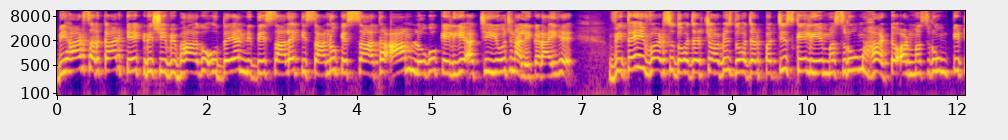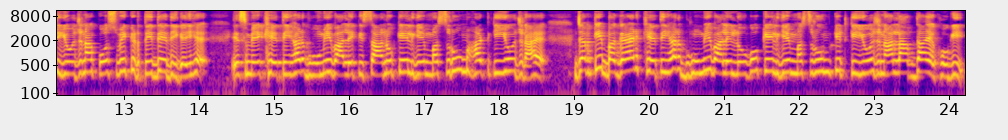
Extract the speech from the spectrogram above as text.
बिहार सरकार के कृषि विभाग उद्ययन निदेशालय किसानों के साथ आम लोगों के लिए अच्छी योजना लेकर आई है। वित्तीय वर्ष 2024-2025 के लिए मशरूम हट और मशरूम किट योजना को स्वीकृति दे दी गई है। इसमें खेतीहर भूमि वाले किसानों के लिए मशरूम हट की योजना है। जबकि बगैर खेतीहर भूमि वाले लोगों के लिए मशरूम किट की योजना लाभदायक होगी।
